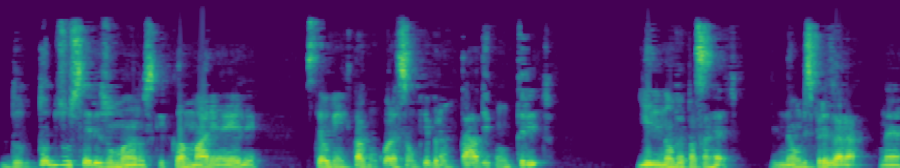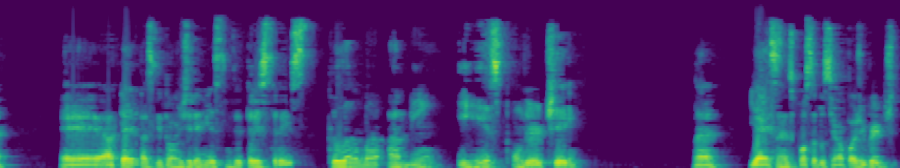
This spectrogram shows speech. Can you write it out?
de todos os seres humanos que clamarem a Ele, se tem alguém que está com o coração quebrantado e contrito, e ele não vai passar reto, ele não desprezará, né? É, até está escrito em Jeremias 33,3: Clama a mim e responder-te-ei. Né? E aí essa resposta do Senhor pode vir de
